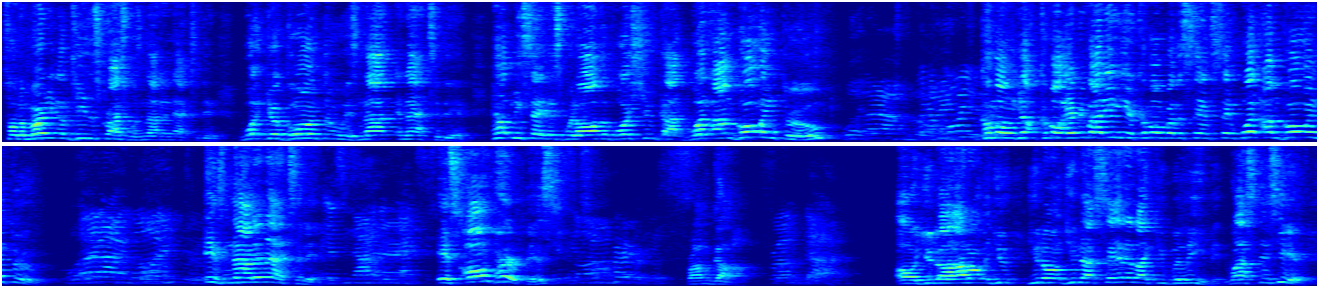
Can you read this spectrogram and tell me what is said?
So the murdering of Jesus Christ was not an accident. What you're going through is not an accident. Help me say this with all the voice you've got. What I'm going through Come on, y'all. Come on, everybody in here. Come on, Brother Sam. Say what I'm going through. What I'm going through is not an accident. It's not an accident. It's on purpose. It's on purpose. From God. From God. Oh, you know, I don't. You you don't. You're not saying it like you believe it. Watch this here.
